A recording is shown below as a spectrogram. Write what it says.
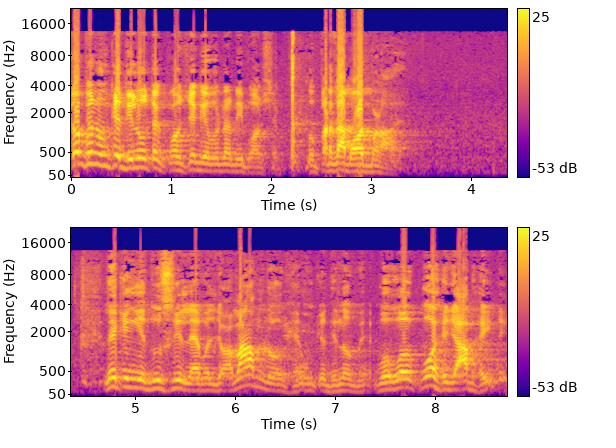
تو پھر ان کے دلوں تک پہنچیں گے ورنہ نہیں پہنچ سکتے۔ وہ پردہ بہت بڑا ہے۔ لیکن یہ دوسری لیول جو عوام لوگ ہیں ان کے دلوں میں وہ وہ, وہ حجاب ہے ہی نہیں۔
